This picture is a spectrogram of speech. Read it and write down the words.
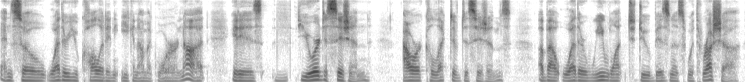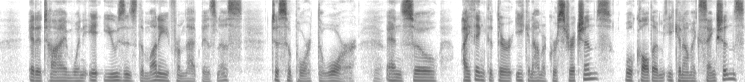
And so, whether you call it an economic war or not, it is your decision, our collective decisions about whether we want to do business with Russia at a time when it uses the money from that business to support the war. Yeah. And so I think that there are economic restrictions. We'll call them economic sanctions,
